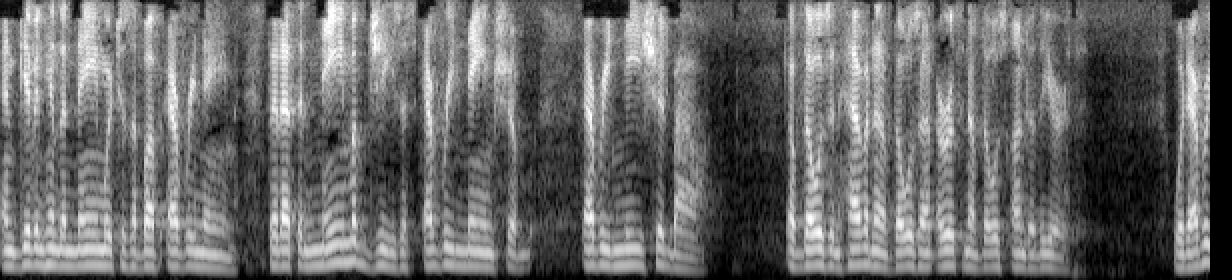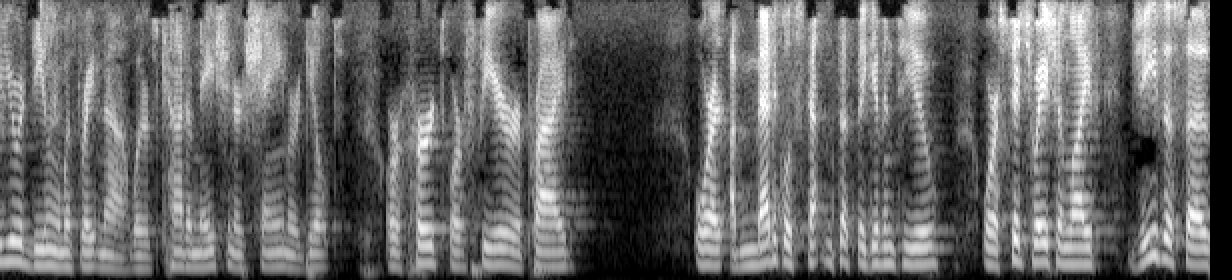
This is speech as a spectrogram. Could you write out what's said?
and given him the name which is above every name, that at the name of Jesus every name should, every knee should bow, of those in heaven and of those on earth and of those under the earth. Whatever you're dealing with right now, whether it's condemnation or shame or guilt, or hurt or fear or pride, or a medical sentence that's been given to you, or a situation in life, Jesus says,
